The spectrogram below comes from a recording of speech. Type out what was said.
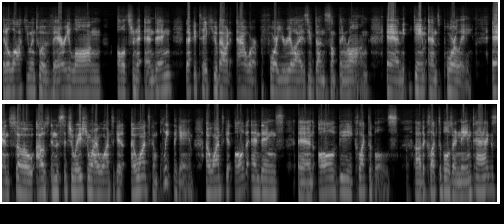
it'll lock you into a very long alternate ending that could take you about an hour before you realize you've done something wrong and the game ends poorly. And so I was in the situation where I want to get I want to complete the game. I want to get all the endings and all the collectibles. Uh, the collectibles are name tags,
